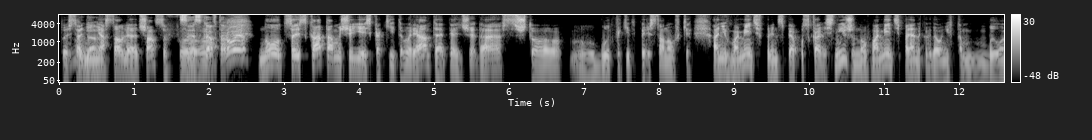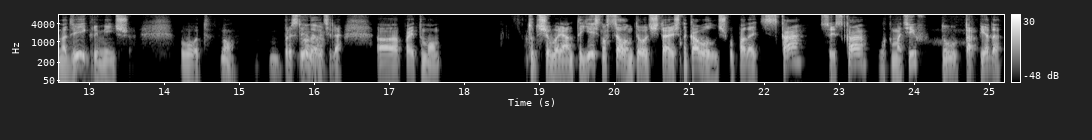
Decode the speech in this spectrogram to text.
то есть ну, они да. не оставляют шансов. Э, ЦСКА второе? Но ЦСКА там еще есть какие-то варианты, опять же, да, что э, будут какие-то перестановки. Они в моменте, в принципе, опускались ниже, но в моменте, понятно, когда у них там было на две игры меньше, вот, ну, преследователя. Ну, да. Поэтому тут еще варианты есть. Но в целом ты вот считаешь, на кого лучше попадать? СКА, ЦСКА, Локомотив, ну, Торпеда?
